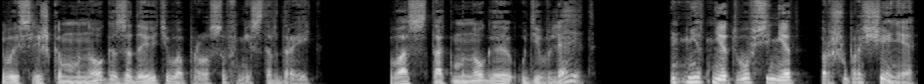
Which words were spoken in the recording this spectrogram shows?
Вы слишком много задаете вопросов, мистер Дрейк. Вас так многое удивляет? Нет-нет, вовсе нет. Прошу прощения.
